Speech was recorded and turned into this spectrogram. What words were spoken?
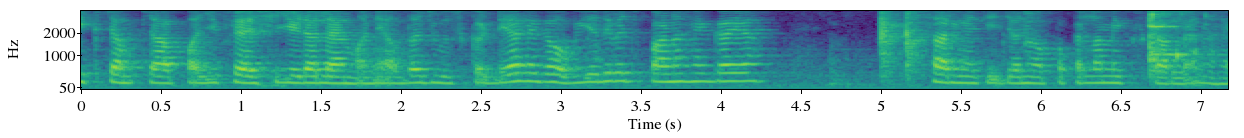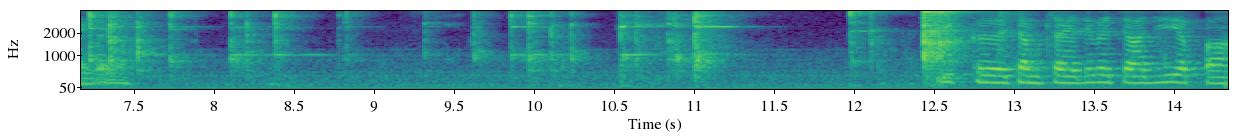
ਇੱਕ ਚਮਚਾ ਆਪਾਂ ਜੀ ਫਰੈਸ਼ ਜਿਹੜਾ ਲੈਮਨ ਹੈ ਉਹਦਾ ਜੂਸ ਕੱਢਿਆ ਹੈਗਾ, ਉਹ ਵੀ ਇਹਦੇ ਵਿੱਚ ਪਾਣਾ ਹੈਗਾ ਆ। ਸਾਰੀਆਂ ਚੀਜ਼ਾਂ ਨੂੰ ਆਪਾਂ ਪਹਿਲਾਂ ਮਿਕਸ ਕਰ ਲੈਣਾ ਹੈਗਾ ਆ। ਇੱਕ ਚਮਚਾ ਇਹਦੇ ਵਿੱਚ ਆ ਜੀ ਆਪਾਂ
